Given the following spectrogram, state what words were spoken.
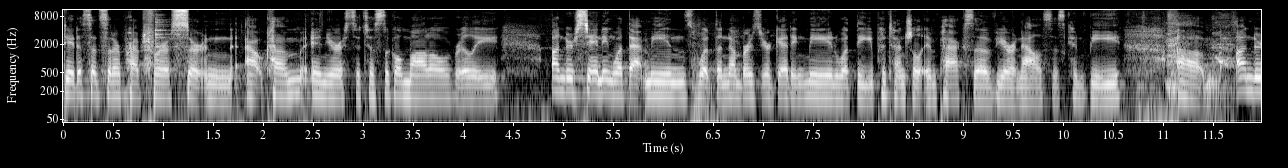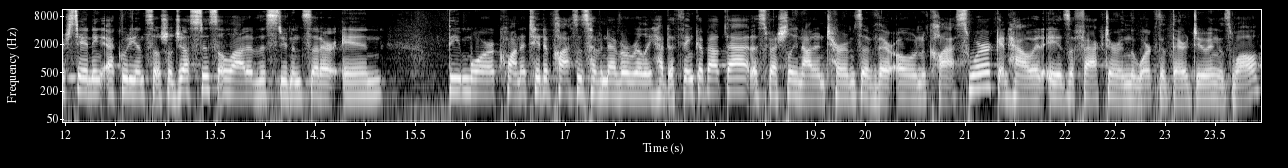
data sets that are prepped for a certain outcome in your statistical model, really understanding what that means, what the numbers you're getting mean, what the potential impacts of your analysis can be. Um, understanding equity and social justice, a lot of the students that are in the more quantitative classes have never really had to think about that, especially not in terms of their own classwork and how it is a factor in the work that they're doing as well.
